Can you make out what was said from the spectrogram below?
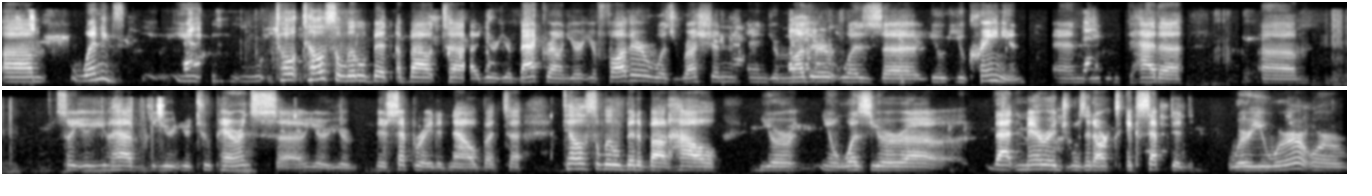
um, when ex- you, tell, tell us a little bit about uh, your your background. Your your father was Russian and your mother was uh, U- Ukrainian, and you had a. Um, so you you have your, your two parents. Uh, you're you're they're separated now, but uh, tell us a little bit about how your you know was your uh, that marriage was it accepted where you were, or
